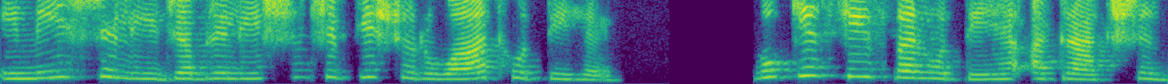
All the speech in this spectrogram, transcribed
इनिशियली जब रिलेशनशिप की शुरुआत होती है, वो किस चीज़ पर होती है? अट्रैक्शन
